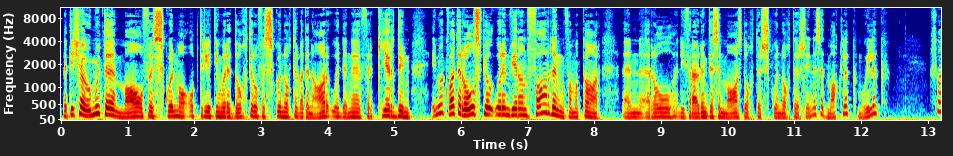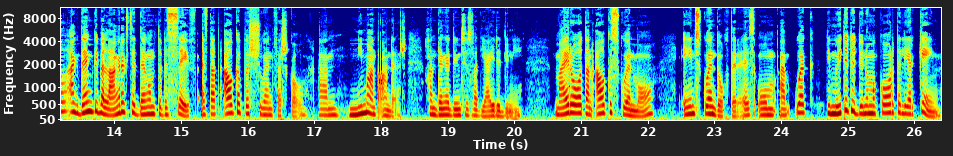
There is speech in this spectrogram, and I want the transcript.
Letitia, hoe moet 'n ma of 'n skoonma optree teenoor 'n dogter of 'n skoondogter wat in haar oë dinge verkeerd doen en ook watter rol speel oor en weer aanvaarding van mekaar in 'n rol in die verhouding tussen ma's dogters, skoondogters en is dit maklik, moeilik? Vol ek dink die belangrikste ding om te besef is dat elke persoon verskil. Ehm um, niemand anders gaan dinge doen soos wat jy dit doen nie. My raad aan elke skoonma en skoondogter is om um, ook die moeite te doen om mekaar te leer ken.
